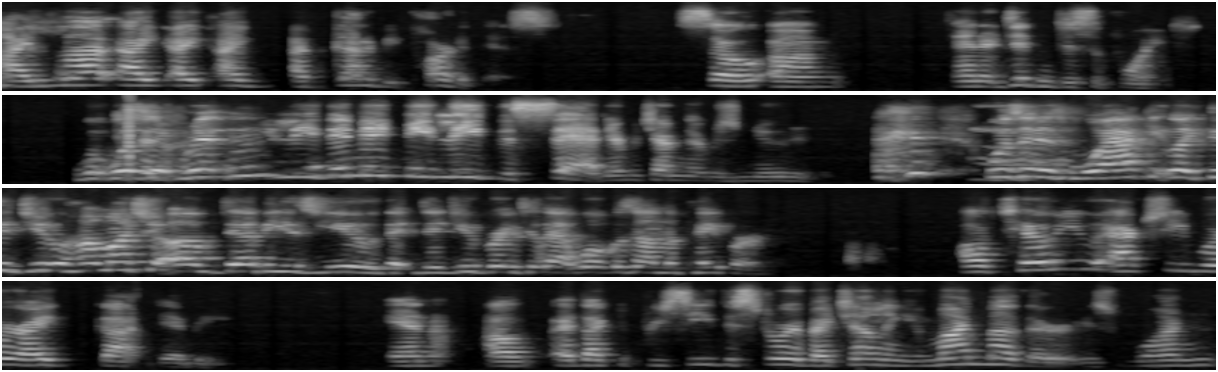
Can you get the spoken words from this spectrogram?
I love. I I I I've got to be part of this. So um, and it didn't disappoint. Was it written? They made me leave the set every time there was nudity. Was it as wacky? Like, did you, how much of Debbie is you that did you bring to that? What was on the paper? I'll tell you actually where I got Debbie. And I'll, I'd like to precede the story by telling you my mother is one,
